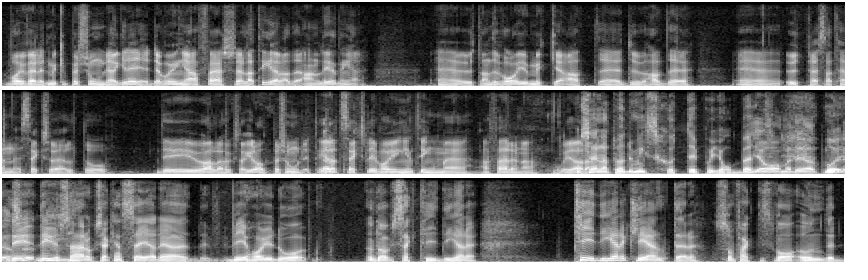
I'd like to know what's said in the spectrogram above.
var ju väldigt mycket personliga grejer. Det var ju inga affärsrelaterade anledningar. Eh, utan det var ju mycket att eh, du hade eh, utpressat henne sexuellt och det är ju i allra högsta grad personligt. Ert sexliv har ju ingenting med affärerna att göra. Och sen att du hade misskött dig på jobbet. ja men det är att Och alltså- det, det är ju så här också, jag kan säga det, vi har ju då, och det har vi sagt tidigare, tidigare klienter som faktiskt var under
